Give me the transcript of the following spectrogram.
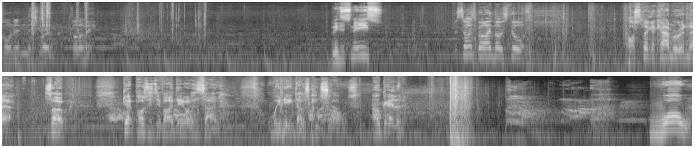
cornered in this room. Follow me. I need to sneeze. Hassan's behind those doors. I'll stick a camera in there. So, get positive ID on Hassan. We need those controls. I'll get them. Whoa.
